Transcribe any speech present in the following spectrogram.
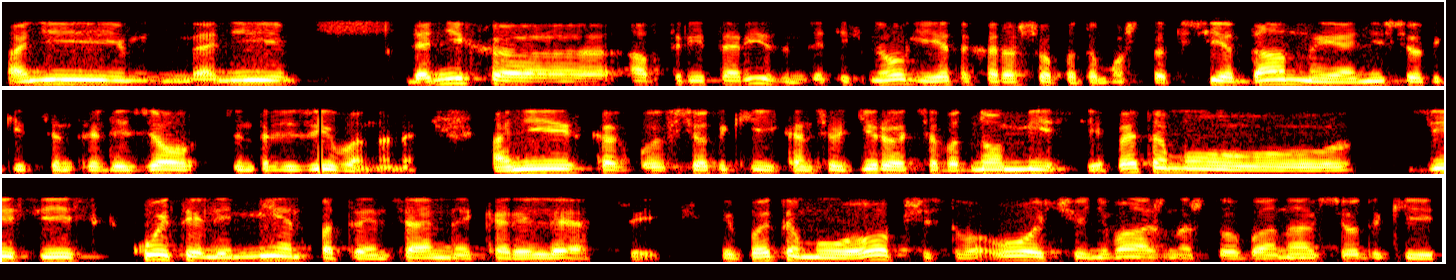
они, они для них э, авторитаризм, для технологий это хорошо, потому что все данные, они все-таки централизованы. Они как бы все-таки консолидируются в одном месте. Поэтому здесь есть какой-то элемент потенциальной корреляции. И поэтому общество очень важно, чтобы она все-таки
